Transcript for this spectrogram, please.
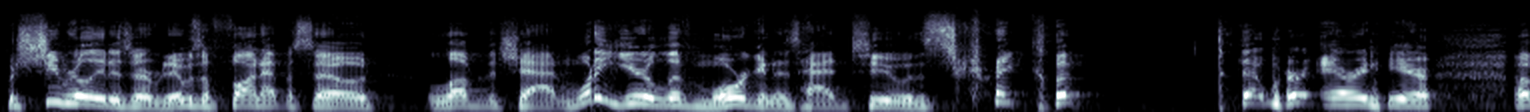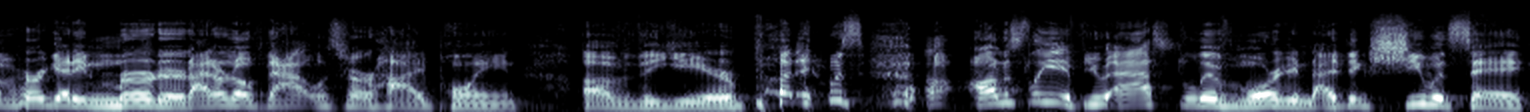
but she really deserved it. It was a fun episode. Loved the chat. And what a year Liv Morgan has had, too. This great clip that we're airing here of her getting murdered. I don't know if that was her high point of the year, but it was uh, honestly, if you asked Liv Morgan, I think she would say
